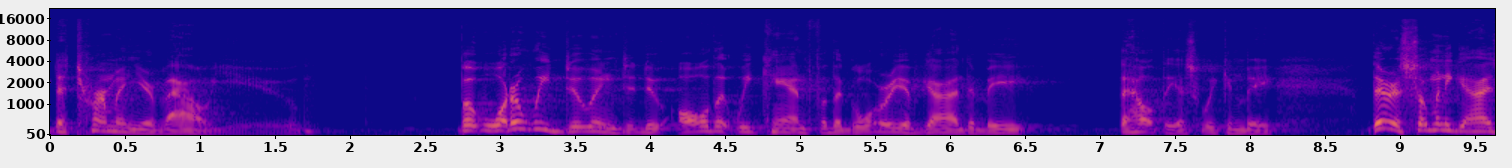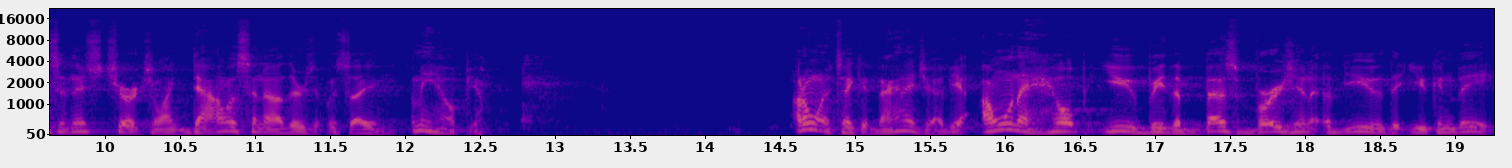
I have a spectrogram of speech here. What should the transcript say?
determine your value. But what are we doing to do all that we can for the glory of God to be the healthiest we can be? There are so many guys in this church, like Dallas and others, that would say, Let me help you. I don't want to take advantage of you. I want to help you be the best version of you that you can be.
